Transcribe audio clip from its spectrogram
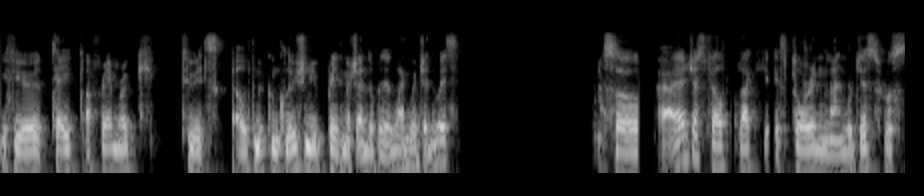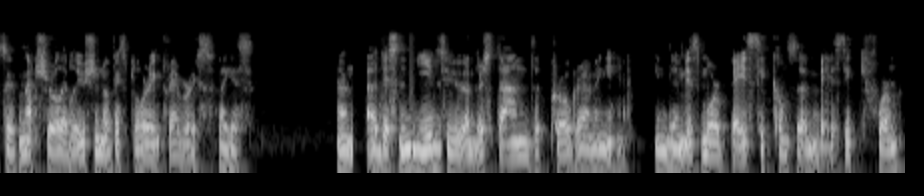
if you take a framework to its ultimate conclusion, you pretty much end up with a language anyways. So I just felt like exploring languages was the natural evolution of exploring frameworks, I guess. And uh, this need to understand the programming in them is more basic concept, basic form.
